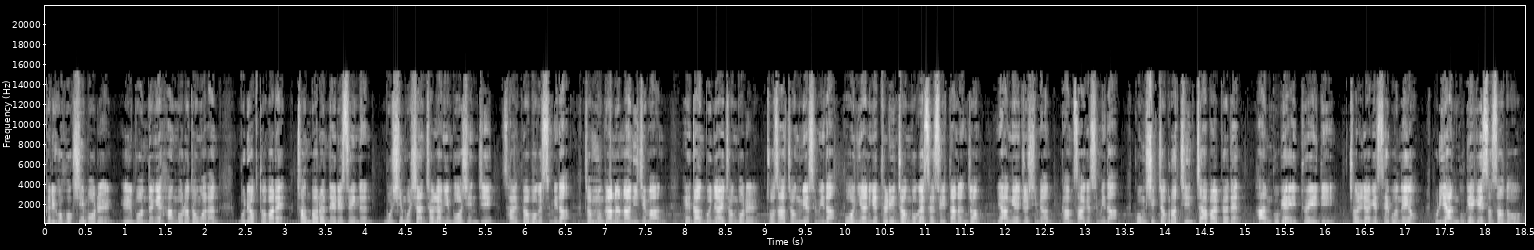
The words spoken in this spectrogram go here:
그리고 혹시 모를 일본 등의 항모를 동원한 무력 도발에 천벌을 내릴 수 있는 무시무시한 전략이 무엇인지 살펴보겠습니다. 전문가는 아니지만 해당 분야의 정보를 조사 정리했습니다. 본의 아니게 틀린 정보가 있을 수 있다는 점 양해해 주시면 감사하겠습니다. 공식적으로 진짜 발표된 한국의 A2AD 전략의 세부 내용 우리 한국에게 있어서도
